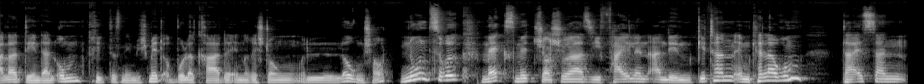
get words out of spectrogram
ballert den dann um, kriegt das nämlich mit, obwohl er gerade in Richtung Logan schaut. Nun zurück, Max mit Joshua, sie feilen an den Gittern im Keller rum. Da ist dann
